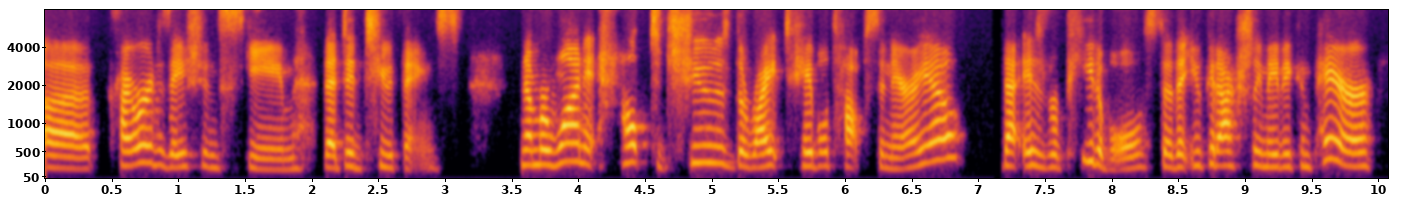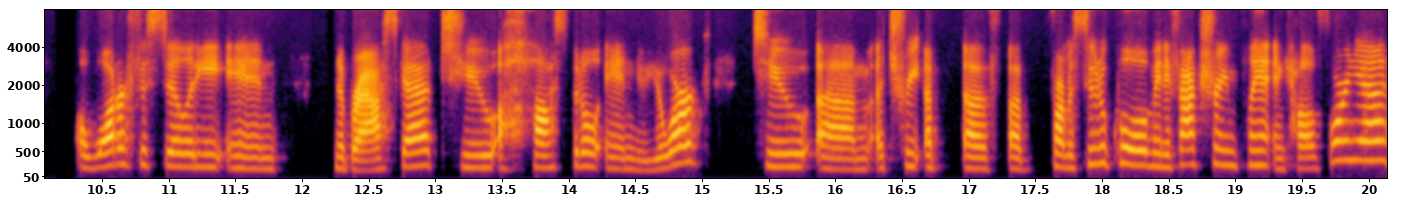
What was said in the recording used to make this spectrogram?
a prioritization scheme that did two things. Number one, it helped to choose the right tabletop scenario that is repeatable so that you could actually maybe compare a water facility in Nebraska to a hospital in New York to um, a, a, a, a pharmaceutical manufacturing plant in California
